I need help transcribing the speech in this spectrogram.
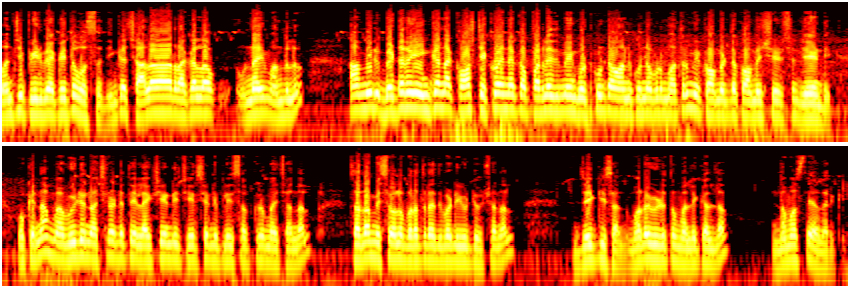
మంచి ఫీడ్బ్యాక్ అయితే వస్తుంది. ఇంకా చాలా రకాల ఉన్నాయి మందులు. మీరు బెటర్గా ఇంకా నా కాస్ట్ ఎక్కువైనాక పర్లేదు మేము కొట్టుకుంటాం అనుకున్నప్పుడు మాత్రం మీరు కామెంట్లో కామెంట్ షేర్ చేయండి. ఓకేనా? మా వీడియో నచ్చినట్టయితే లైక్ చేయండి షేర్ చేయండి ప్లీజ్ సబ్స్క్రైబ్ మై ఛానల్ సదా మీ సేవలో భరత్ రాజబడి యూట్యూబ్ ఛానల్ జై కిసాన్. మరో వీడియోతో మళ్ళీ కలుద్దాం. నమస్తే అందరికీ.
